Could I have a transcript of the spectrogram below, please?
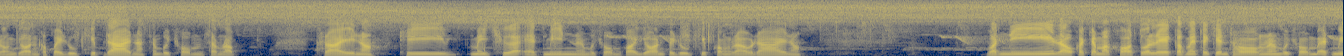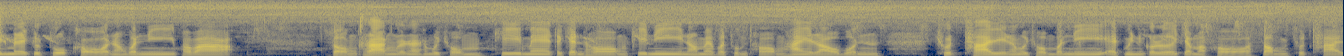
ลองย้อนเข้าไปดูคลิปได้นะท่านผู้ชมสำหรับใครเนาะ ที่ไม่เชื่อแอดมินนะผู้ชมก็ย้อนไปดูคลิปของเราได้เนาะวันนี้เราก็จะมาขอตัวเลขกับแม่ตะเคียนทองนะผู้ชมแอดมินไม่ได้จุดธูปขอนะวันนี้เพราะว่าสองครั้งแล้วนะท่านผู้ชมที่แม่ตะเคียนทองที่นี่เนาะแม่ปทุมทองให้เราบนชุดไทยนะผู้ชมวันนี้แอดมินก็เลยจะมาขอส่องชุดไทย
